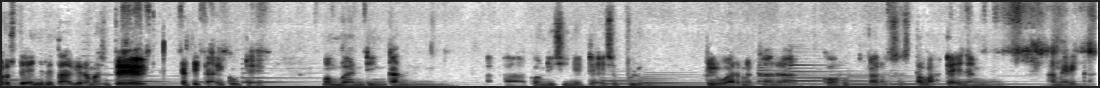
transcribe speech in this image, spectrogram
Terus dia nyerita kira maksudnya ketika itu dia membandingkan uh, kondisi ini dia sebelum keluar negara korup karo setelah dia yang Amerika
